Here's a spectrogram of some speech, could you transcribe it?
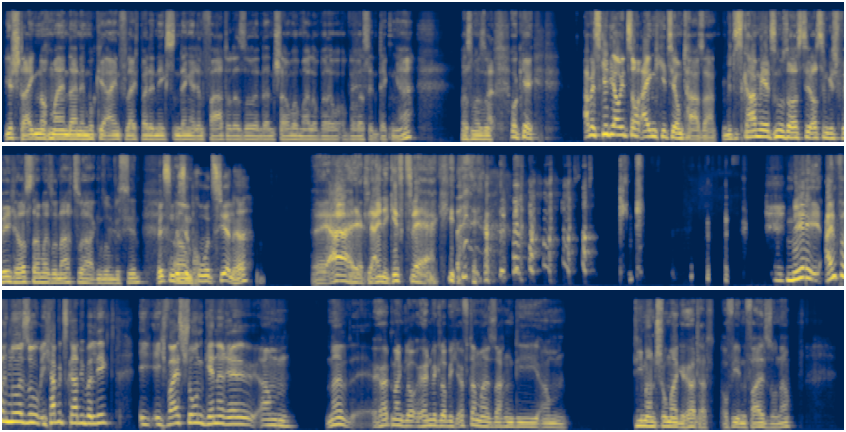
Wir steigen noch mal in deine Mucke ein, vielleicht bei der nächsten längeren Fahrt oder so, und dann schauen wir mal, ob wir, ob wir was entdecken, ja? Was mal so. Okay. Aber es geht ja auch jetzt auch, eigentlich geht es ja um Tarzan. Das kam mir jetzt nur so aus, aus dem Gespräch raus, da mal so nachzuhaken, so ein bisschen. Willst du ein bisschen ähm, provozieren, hä? Ja, der kleine Giftzwerg. nee, einfach nur so, ich habe jetzt gerade überlegt, ich, ich weiß schon generell, ähm, ne, hört man, glaub, hören wir, glaube ich, öfter mal Sachen, die, ähm, die man schon mal gehört hat. Auf jeden Fall so, ne?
